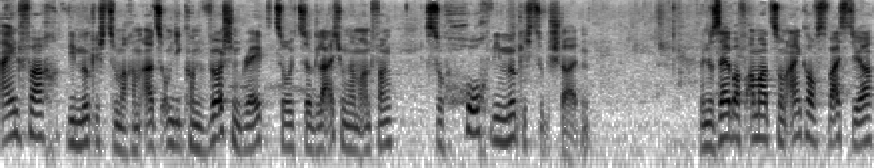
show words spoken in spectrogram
einfach wie möglich zu machen, also um die Conversion Rate, zurück zur Gleichung am Anfang, so hoch wie möglich zu gestalten. Wenn du selber auf Amazon einkaufst, weißt du ja,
